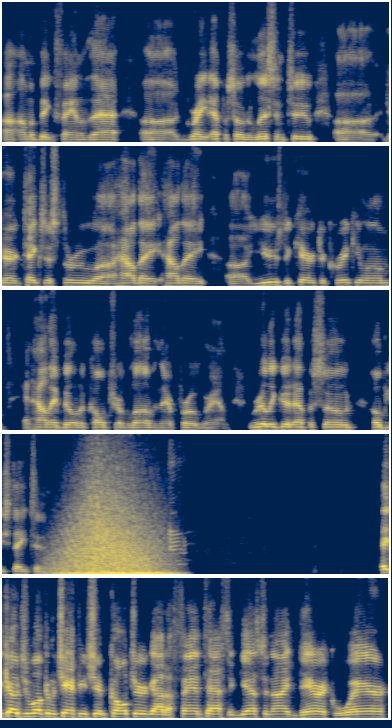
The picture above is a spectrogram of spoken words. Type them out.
I, am a big fan of that, uh, great episode to listen to. Uh, Darrick takes us through uh, how they how they use the character curriculum and how they build a culture of love in their program. Really good episode. Hope you stay tuned. Hey, coaches, welcome to Championship Culture. Got a fantastic guest tonight, Darrick Ware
